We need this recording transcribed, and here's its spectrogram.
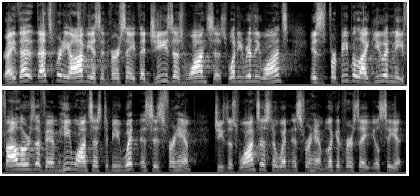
Right? That, that's pretty obvious in verse 8 that Jesus wants us. What he really wants is for people like you and me, followers of him, he wants us to be witnesses for him. Jesus wants us to witness for him. Look at verse 8, you'll see it.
